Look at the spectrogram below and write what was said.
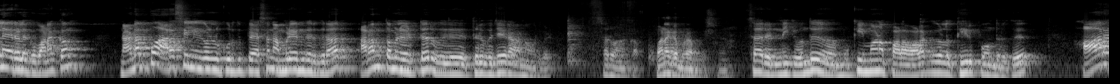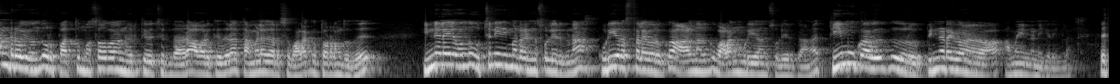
அறம் தமிழர்களுக்கு வணக்கம். நடப்பு அரசியல் நிகழ்வு குறித்து பேச நம்மளே இருந்திருக்கிறார் அறம் தமிழ் எடிட்டர் திரு விஜயராகவன் அவர்கள். சார் வணக்கம். வணக்கம் ராமகிருஷ்ணன் சார் இன்னைக்கு வந்து முக்கியமான பல வழக்குகள் தீர்ப்பு வந்திருக்கு. ஆர் என் ரவி வந்து ஒரு பத்து மசோதாவை நிறுத்தி வச்சிருந்தாரு. அவருக்கு எதிராக தமிழக அரசு வழக்கு தொடர்ந்தது. இந்நிலையில் வந்து உச்சநீதிமன்றம் என்ன சொல்லியிருக்குன்னா குடியரசுத் தலைவருக்கும் ஆளுநருக்கும் வழங்க முடியாதுன்னு சொல்லியிருக்காங்க. திமுகவுக்கு இது ஒரு பின்னடைவு அமையும் நினைக்கிறீங்களா? இந்த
